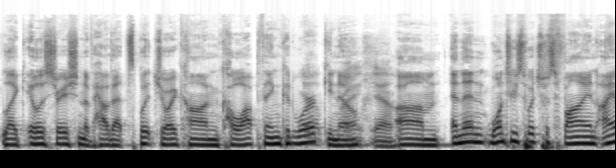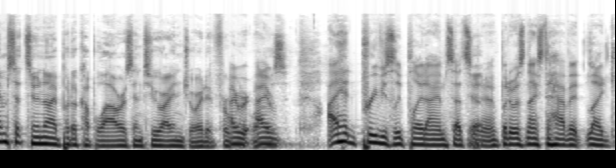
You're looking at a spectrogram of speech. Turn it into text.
like illustration of how that split Joy-Con co-op thing could work. you know, right, yeah. Um, and then One Two Switch was fine. I Am Setsuna I put a couple hours into. I enjoyed it for I, what it I, was. I had previously played I Am Setsuna, Yeah. but it was nice to have it like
